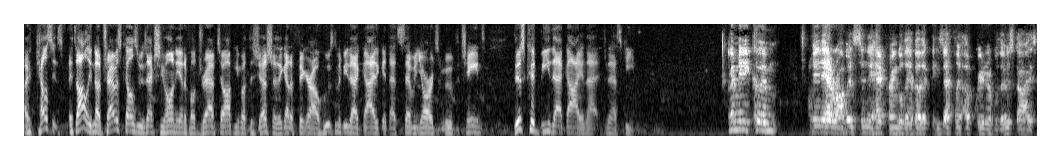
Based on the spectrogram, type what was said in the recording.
uh, Kelce, it's, it's oddly enough, Travis Kelce was actually on the NFL draft talking about this yesterday. They got to figure out who's going to be that guy to get that seven yards and move the chains. This could be that guy in that in that scheme. I mean, he could. They had Robinson, they had Pringle, they have other. He's definitely upgraded over those guys.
